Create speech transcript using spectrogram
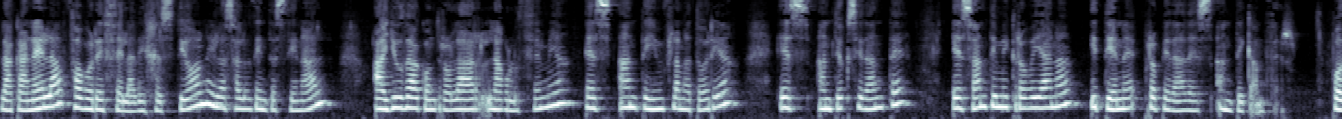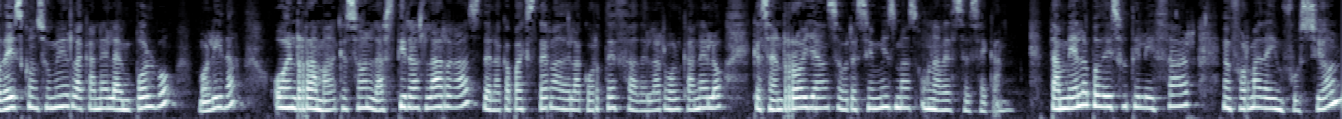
la canela favorece la digestión y la salud intestinal, ayuda a controlar la glucemia, es antiinflamatoria, es antioxidante, es antimicrobiana y tiene propiedades anticáncer. Podéis consumir la canela en polvo, molida, o en rama, que son las tiras largas de la capa externa de la corteza del árbol canelo que se enrollan sobre sí mismas una vez se secan. También lo podéis utilizar en forma de infusión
